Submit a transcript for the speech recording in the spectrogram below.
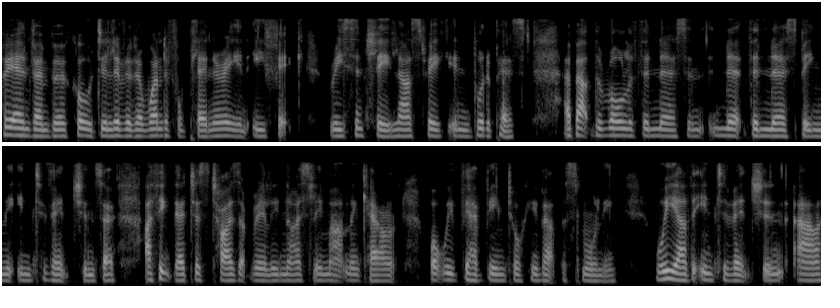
van Berkel delivered a wonderful plenary in EFIC recently last week in Budapest about the role of the nurse and the nurse being the intervention. So I think that just ties up really nicely, Martin and Karin, what we have been talking about this morning. We are the intervention, our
